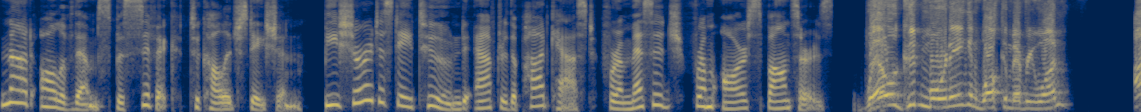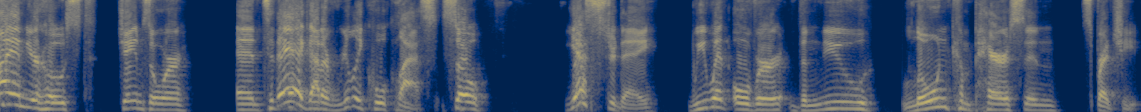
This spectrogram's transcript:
Not all of them specific to College Station. Be sure to stay tuned after the podcast for a message from our sponsors. Well, good morning and welcome everyone. I am your host, James Orr, and today I got a really cool class. So, yesterday we went over the new loan comparison spreadsheet,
